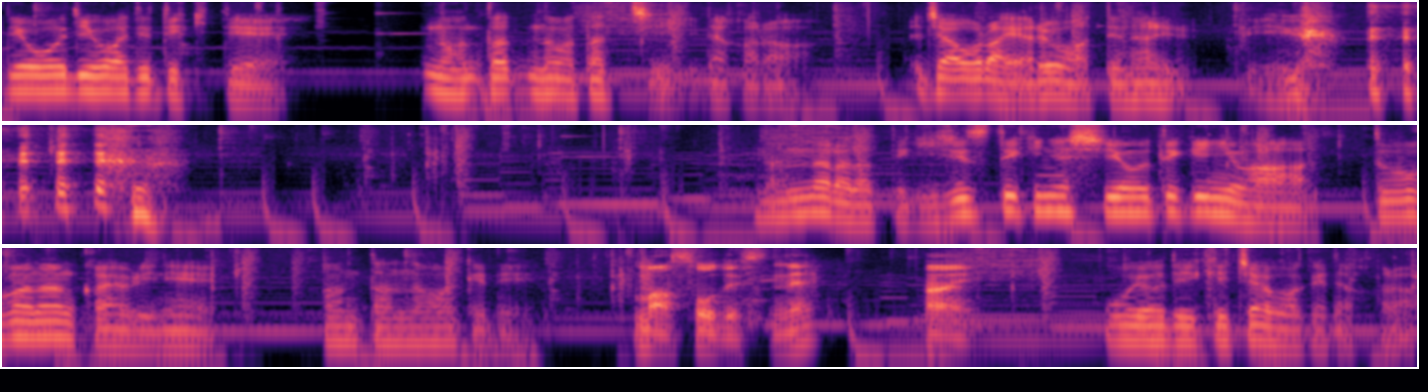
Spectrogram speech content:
で、オーディオが出てきて、ノータッチだから、じゃあオラやるわってなれるっていう。なんならだって技術的な仕様的には動画なんかよりね、簡単なわけで、まあ、そうですね。はい。応用でいけちゃうわけだから。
